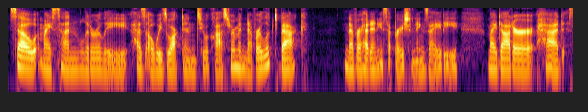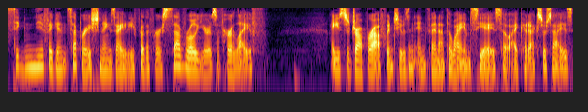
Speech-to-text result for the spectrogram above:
So, my son literally has always walked into a classroom and never looked back, never had any separation anxiety. My daughter had significant separation anxiety for the first several years of her life. I used to drop her off when she was an infant at the YMCA so I could exercise.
